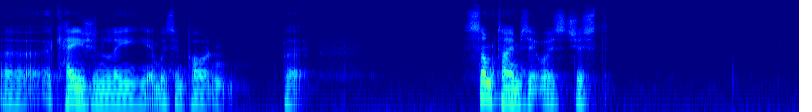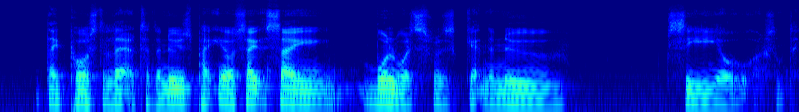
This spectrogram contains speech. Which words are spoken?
Uh, occasionally it was important, but sometimes it was just they'd post a letter to the newspaper. You know, say say Woolworths was getting a new CEO or something.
